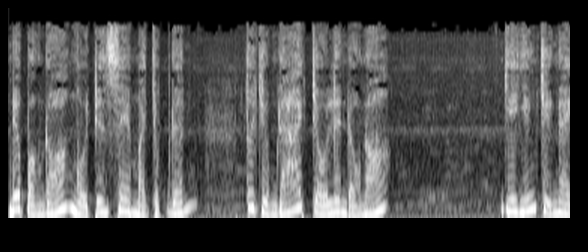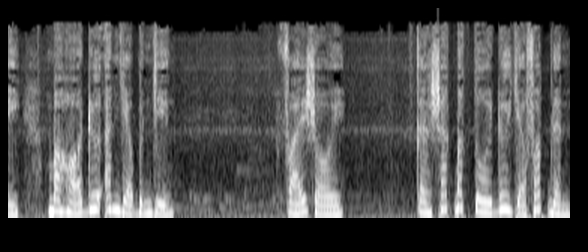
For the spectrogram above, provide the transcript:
Nếu bọn đó ngồi trên xe mà chụp đến, Tôi dùng đá chội lên đầu nó. Vì những chuyện này Mà họ đưa anh vào bệnh viện. Phải rồi, Cảnh sát bắt tôi đưa vào pháp đình,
